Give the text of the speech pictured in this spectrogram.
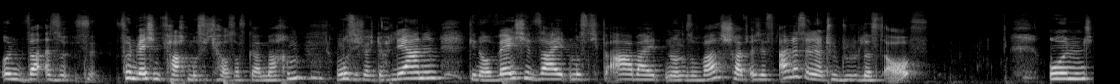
und also von welchem Fach muss ich Hausaufgaben machen. Muss ich vielleicht noch lernen? Genau, welche Seiten muss ich bearbeiten und sowas. Schreibt euch das alles in der To-Do-List auf. Und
